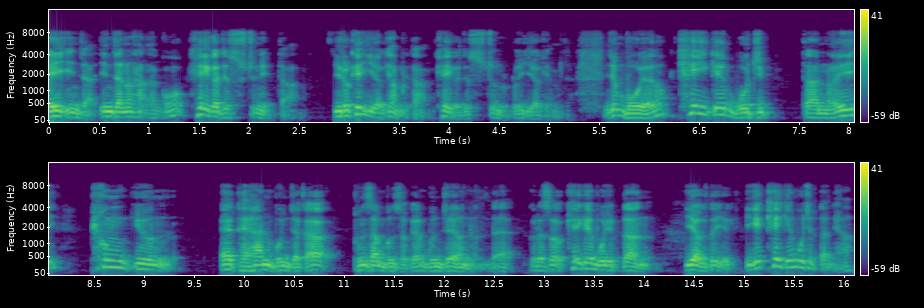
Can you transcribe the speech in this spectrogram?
A 인자, 인자는 하나고 K가지 수준이 있다. 이렇게 이야기합니다. K가지 수준으로 이야기합니다. 이제 뭐예요? K개 모집단의 평균에 대한 문제가 분산 분석의 문제였는데 그래서 K개 모집단 이야기도 이게 K개 모집단이야.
